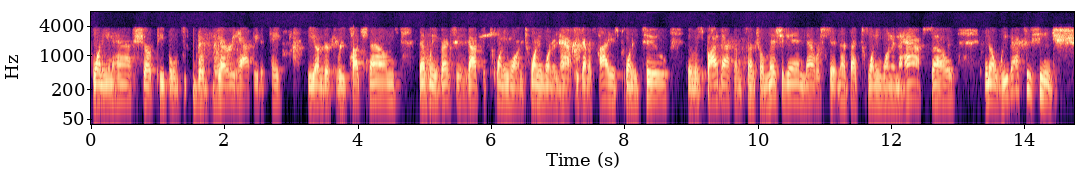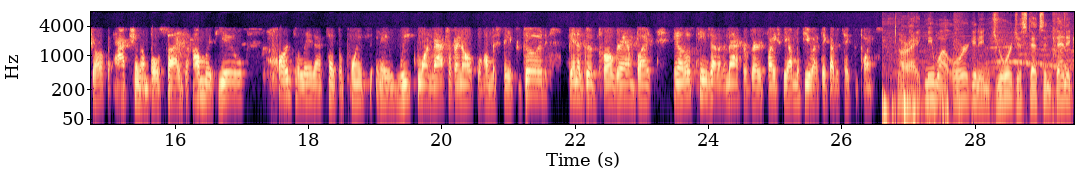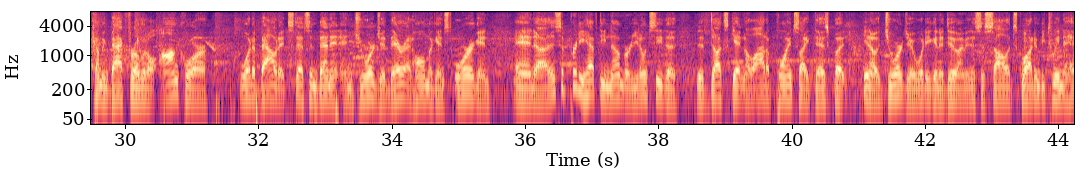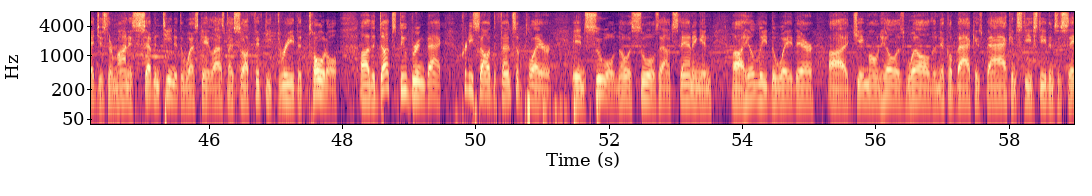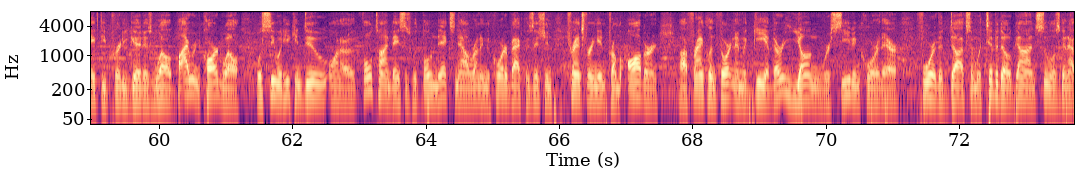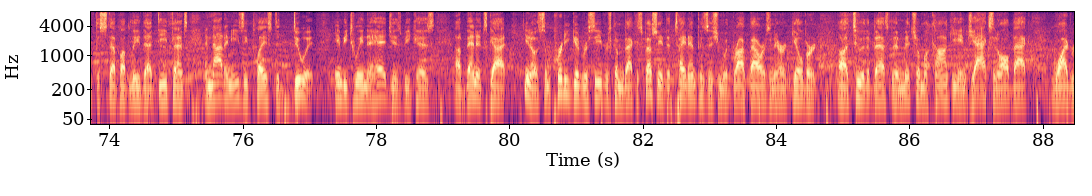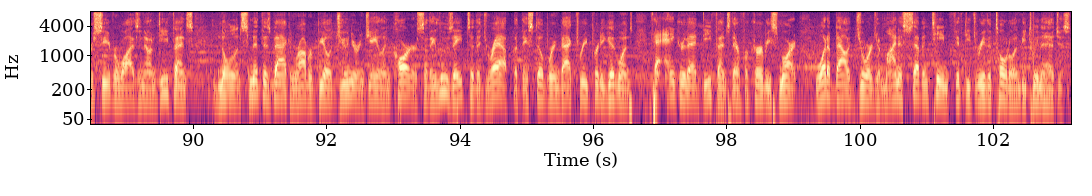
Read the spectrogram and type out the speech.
20 and a half. Sharp people were very happy to take the under three touchdowns. Then we eventually got to 21, 21 and a half. We got as high as 22. There was buyback on Central Michigan. Now we're sitting at that 21 and a half. So, you know, we've actually seen sharp action on both sides. I'm with you hard to lay that type of points in a week one matchup. I know Oklahoma State's good, been a good program, but you know those teams out of the MAC are very feisty. I'm with you. I think I would take the points. All right. Meanwhile, Oregon and Georgia, Stetson Bennett coming back for a little encore. What about it? Stetson Bennett and Georgia, they're at home against Oregon. And uh, it's a pretty hefty number. You don't see the, the Ducks getting a lot of points like this, but, you know, Georgia, what are you going to do? I mean, this is a solid squad in between the hedges. They're minus 17 at the Westgate last I saw, 53 the total. Uh, the Ducks do bring back pretty solid defensive player in Sewell. Noah Sewell's outstanding, and uh, he'll lead the way there. Uh, Jamon Hill as well. The nickelback is back, and Steve Stevens, a safety, pretty good as well. Byron Cardwell, we'll see what he can do on a full-time basis with Bo Nix now running the quarterback position position, transferring in from Auburn. Uh, Franklin Thornton and McGee, a very young receiving core there for the Ducks. And with Thibodeaux gone, Sewell's going to have to step up, lead that defense, and not an easy place to do it in between the hedges because uh, Bennett's got you know some pretty good receivers coming back, especially at the tight end position with Brock Bowers and Arik Gilbert, uh, two of the best, and then Mitchell McConkey and Jackson all back wide receiver wise. And on defense, Nolan Smith is back and Robert Beal Jr. and Jalen Carter. So they lose eight to the draft, but they still bring back three pretty good ones to anchor that defense there for Kirby Smart. What about Georgia? Minus 17, 53 the total in between the hedges.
